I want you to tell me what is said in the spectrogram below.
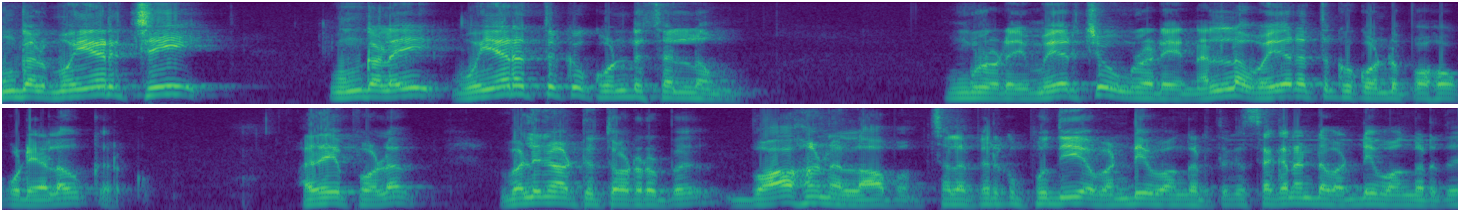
உங்கள் முயற்சி உங்களை உயரத்துக்கு கொண்டு செல்லும். உங்களுடைய முயற்சி உங்களுடைய நல்ல உயரத்துக்கு கொண்டு போகக்கூடிய அளவுக்கு இருக்கும். அதே போல் வெளிநாட்டு தொடர்பு வாகன லாபம். சில பேருக்கு புதிய வண்டி வாங்குறதுக்கு செகண்ட் ஹேண்ட் வண்டி வாங்குறது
